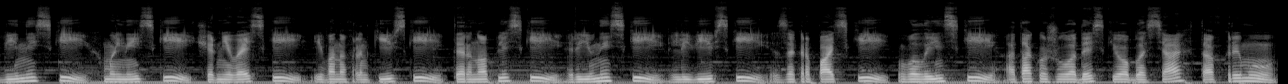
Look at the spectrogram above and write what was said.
Вінницькій, Хмельницькій, Чернівецькій, Івано-Франківській, Тернопільській, Рівненській, Львівській, Закарпатській, Волинській, а також у Одеській областях та в Криму.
